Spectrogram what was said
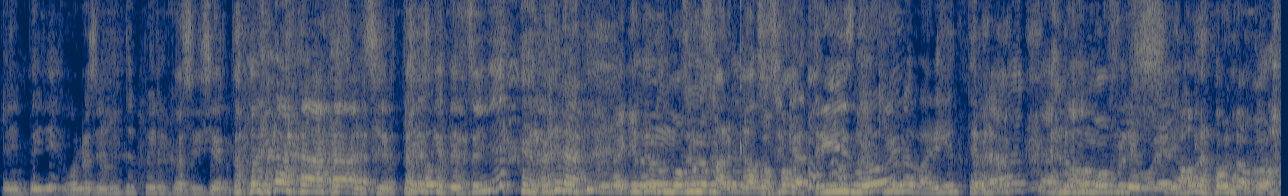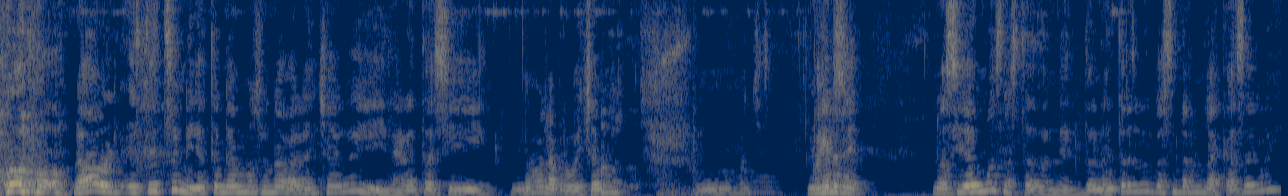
empírico, conocimiento empírico, sí, cierto. Sí, es cierto. ¿Quieres que te enseñe? Aquí tengo un mofle marcado. Cicatriz, ¿no? Aquí una variante raca, ¿no? Un mofle, güey. No, no, no. No, este Edson y yo teníamos una avalancha, güey, y la neta sí, no, la aprovechamos. No manches. Imagínate, nos íbamos hasta donde, donde entras, güey, vas a entrar en la casa, güey.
